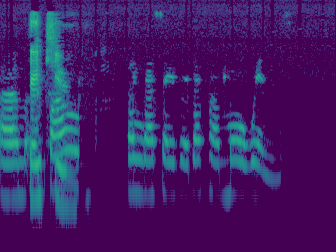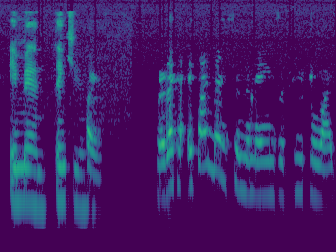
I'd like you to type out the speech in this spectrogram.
Um, Thank you. Benga says Raybekah more wins. amen thank you. Raybekah, if I mention the names of people like,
